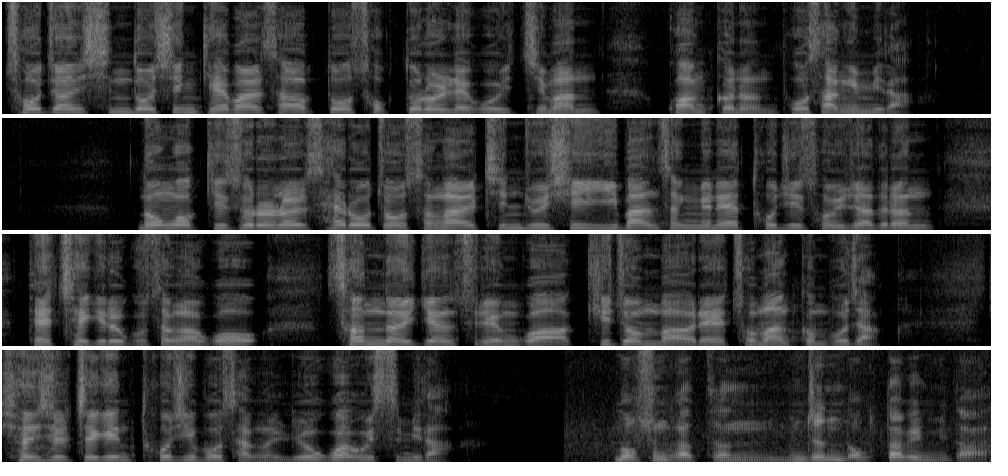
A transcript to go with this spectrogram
초전 신도심 개발 사업도 속도를 내고 있지만 관건은 보상입니다. 농업기술원을 새로 조성할 진주시 이반성면의 토지 소유자들은 대책위를 구성하고 선의견 수령과 기존 마을의 조만권 보장, 현실적인 토지 보상을 요구하고 있습니다. 목숨 같은 문전 옥답입니다.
